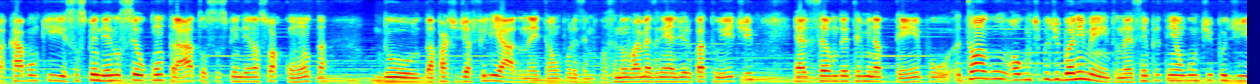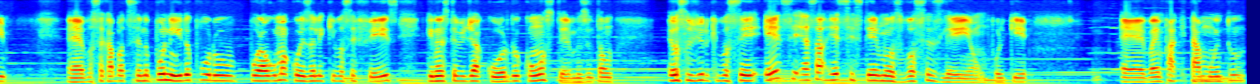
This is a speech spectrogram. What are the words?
acabam que suspendendo o seu contrato, ou suspendendo a sua conta, do, da parte de afiliado, né? Então, por exemplo, você não vai mais ganhar dinheiro com a Twitch, e às vezes é um determinado tempo. Então, algum, algum tipo de banimento, né? Sempre tem algum tipo de. É, você acaba sendo punido por, por alguma coisa ali que você fez que não esteve de acordo com os termos. Então, eu sugiro que você. Esse, essa, esses termos vocês leiam, porque é, vai impactar muito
